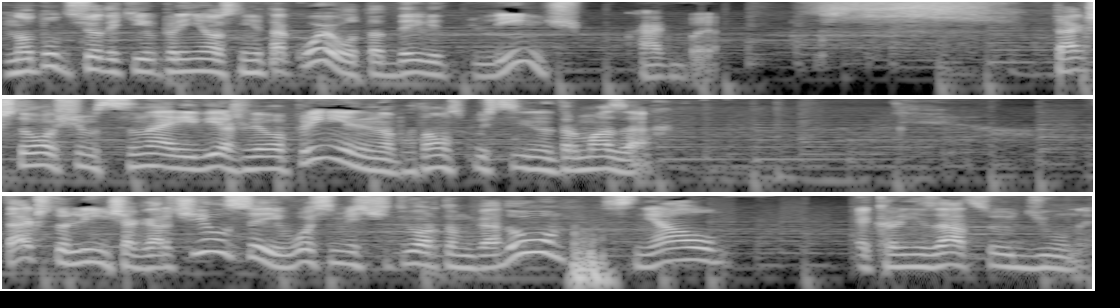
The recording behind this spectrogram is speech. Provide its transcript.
Но тут все-таки принес не такой вот, а Дэвид Линч, как бы. Так что, в общем, сценарий вежливо приняли, но потом спустили на тормозах. Так что Линч огорчился и в 1984 году снял экранизацию Дюны.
